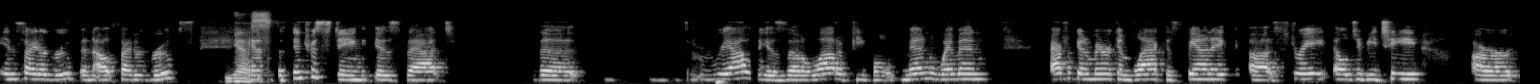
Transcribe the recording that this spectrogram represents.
insider group and outsider groups. Yes. And what's interesting is that the, the reality is that a lot of people, men, women, African American, Black, Hispanic, uh, straight, LGBT, are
